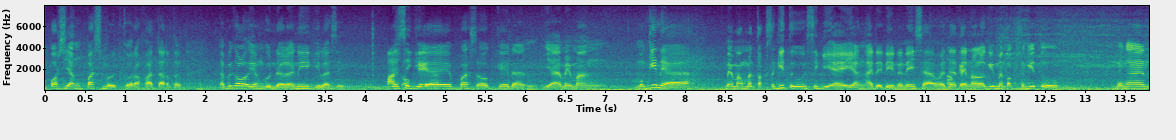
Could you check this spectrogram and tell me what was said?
porsi yang pas menurutku Rafathar tuh. Tapi kalau yang Gundala ini gila sih. Pas Dia oke CGI pas oke dan ya memang mungkin ya memang mentok segitu CGI yang ada di Indonesia. Maksudnya Oke. teknologi mentok segitu. Dengan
